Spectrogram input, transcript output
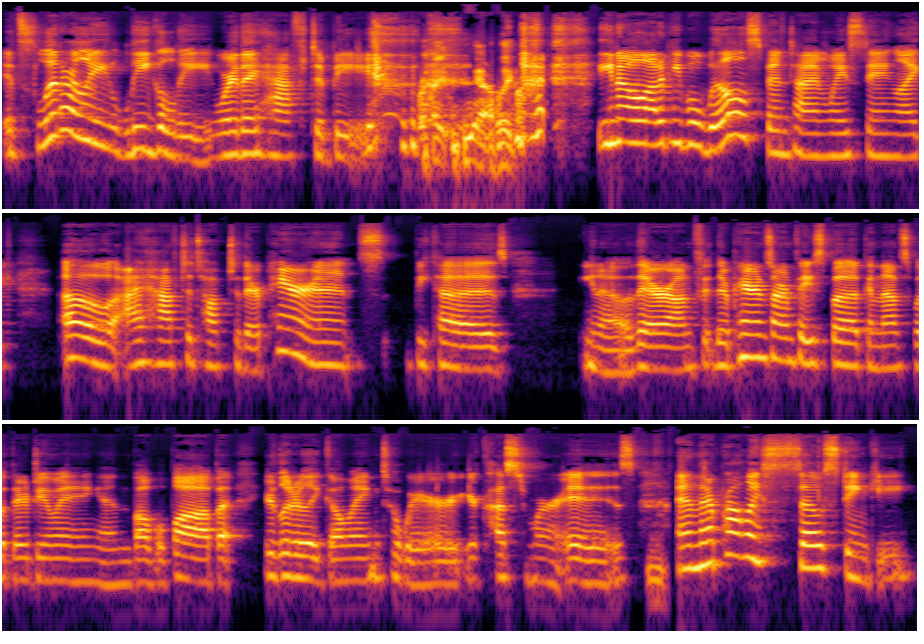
it's literally legally where they have to be. right. Yeah. Like, you know, a lot of people will spend time wasting, like, oh, I have to talk to their parents because, you know, they're on, their parents are on Facebook and that's what they're doing and blah, blah, blah. But you're literally going to where your customer is. Mm. And they're probably so stinky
